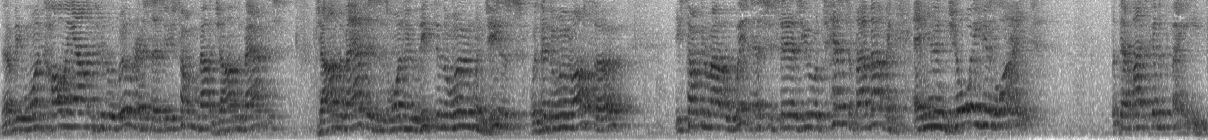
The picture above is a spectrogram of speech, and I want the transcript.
There'll be one calling out into the wilderness. That's who he's talking about, John the Baptist. John the Baptist is the one who leaped in the womb when Jesus was in the womb also. He's talking about a witness who says, You will testify about me, and you enjoy his light. But that light's going to fade.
